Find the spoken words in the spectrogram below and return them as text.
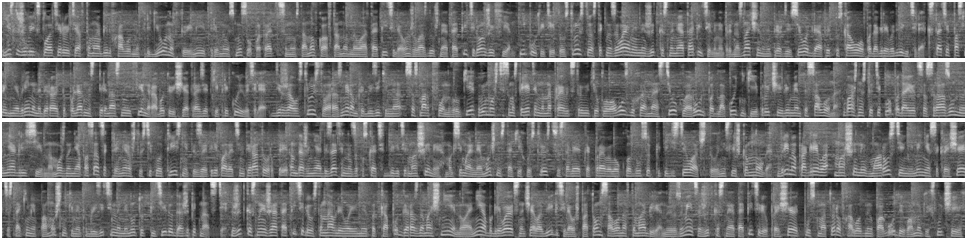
Если же вы эксплуатируете автомобиль в холодных регионах, то имеет прямой смысл потратиться на установку автономного отопителя, он же воздушный отопитель, он же фен. Не путайте это устройство с так называемыми жидкостными отопителями, предназначенными прежде всего для предпускового подогрева двигателя. Кстати, в последнее время набирают популярность переносные фены, работающие от розетки прикуривателя. Держа устройство размером приблизительно со смартфон в руке, вы можете самостоятельно направить струю теплого воздуха на стекла, руль, подлокотники и прочие элементы салона. Важно, что тепло подается сразу, но не агрессивно. Можно не опасаться, к примеру, что стекло треснет из-за перепада температур. При этом даже не обязательно запускать двигатель машины. Максимальная мощность таких устройств составляет, как правило, около 250 Вт, что не слишком много. Время прогрева машины в мороз, тем не менее, сокращается с такими помощниками приблизительно минуту 5 до даже 15. Жидкостные же отопители, устанавливаемые под капот, гораздо мощнее, но они обогревают сначала двигатель, а уж потом салон автомобиля. Ну и, разумеется, жидкостные отопители упрощают пуск мотора в холодную погоду и во многих случаях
